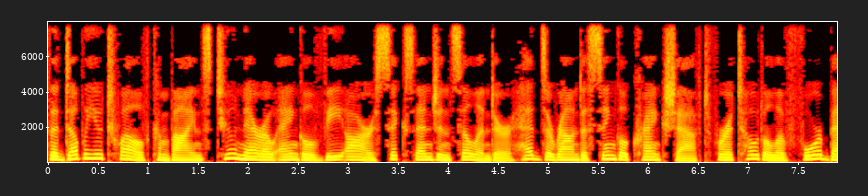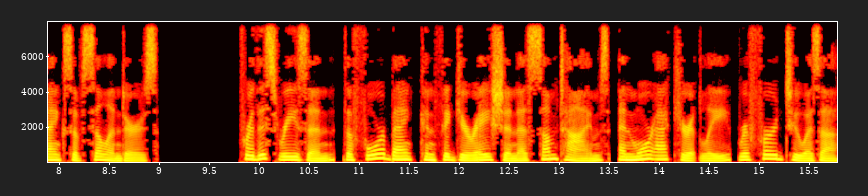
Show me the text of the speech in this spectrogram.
The W12 combines two narrow-angle VR6 engine cylinder heads around a single crankshaft for a total of four banks of cylinders. For this reason, the four-bank configuration is sometimes, and more accurately, referred to as a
